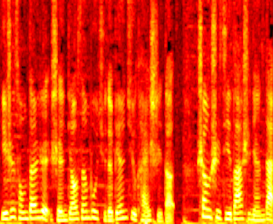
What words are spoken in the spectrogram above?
也是从担任《神雕三部曲》的编剧开始的。上世纪八十年代，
